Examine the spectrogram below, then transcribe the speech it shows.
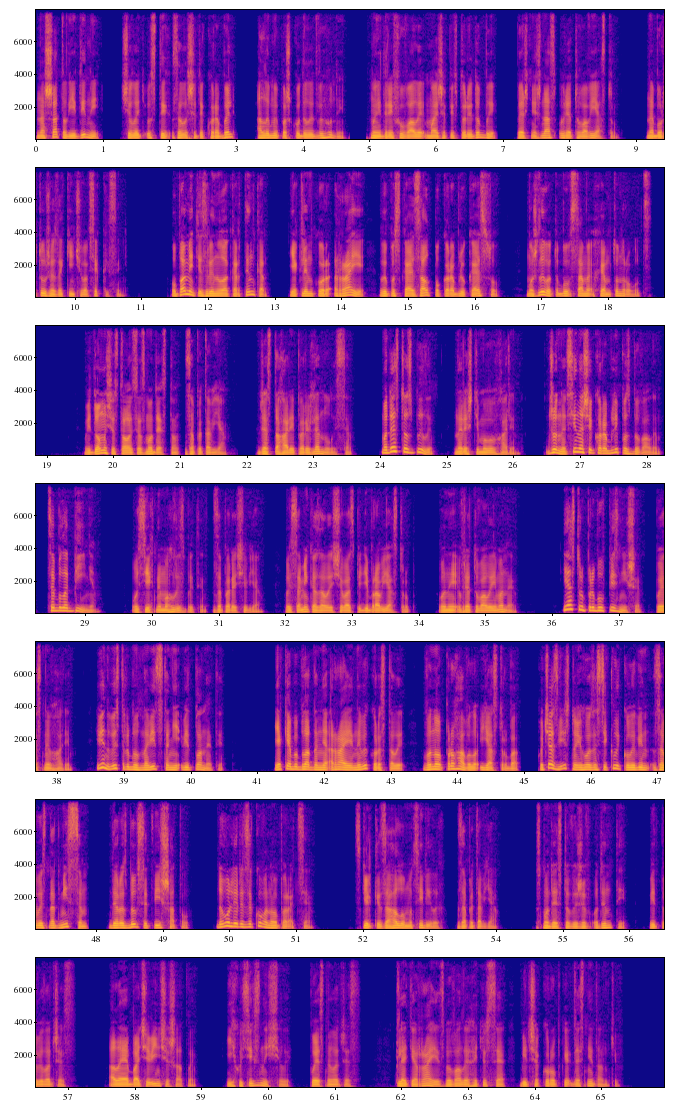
Наш шатл єдиний, що ледь устиг залишити корабель, але ми пошкодили двигуни. Ми дрейфували майже півтори доби, перш ніж нас урятував яструб. На борту вже закінчувався кисень. У пам'яті зринула картинка, як лінкор Раї випускає залп по кораблю КСО. Можливо, то був саме Хемптон Роудс. Відомо, що сталося з Модесто? запитав я. Джес та Гаррі переглянулися. Модесто збили, нарешті мовив Гаррі. Джоне, всі наші кораблі позбивали. Це була бійня. Усіх не могли збити, заперечив я. Ви самі казали, що вас підібрав яструб. Вони врятували і мене. Яструб прибув пізніше, пояснив Гаррі. Він вистрибнув на відстані від планети. Яке б обладнання раї не використали, воно прогавило яструба, хоча, звісно, його засікли, коли він завис над місцем, де розбився твій шаттл. Доволі ризикована операція. Скільки загалом уцілілих? запитав я. З Модесто вижив один ти, відповіла Джес. Але я бачив інші шатли. Їх усіх знищили, пояснила Джес. Кляті раї збивали геть усе більше коробки для сніданків.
